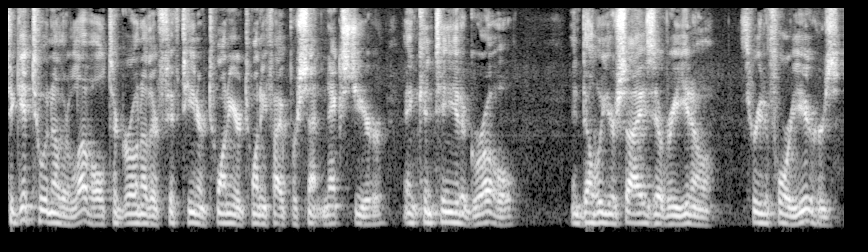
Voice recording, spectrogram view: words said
to get to another level, to grow another 15 or 20 or 25% next year and continue to grow and double your size every, you know, three to four years,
